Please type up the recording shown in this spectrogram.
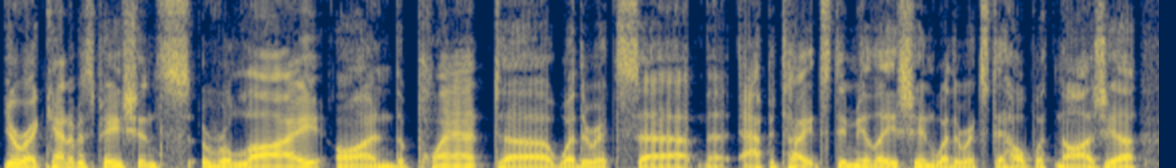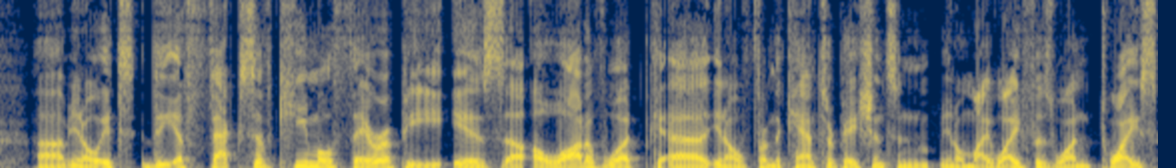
You're right. Cannabis patients rely on the plant, uh, whether it's uh, appetite stimulation, whether it's to help with nausea, um, you know, it's the effects of chemotherapy is uh, a lot of what uh, you know from the cancer patients, and you know, my wife is one twice.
